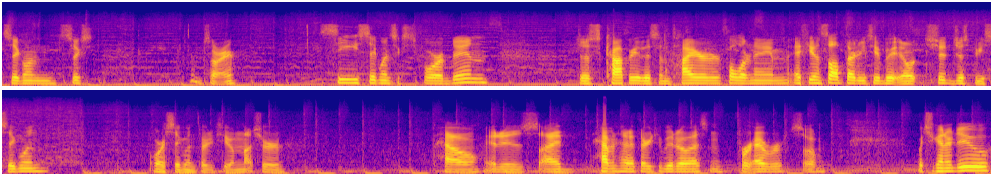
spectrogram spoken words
Cygwin 6, I'm sorry, C Cygwin 64 bin. Just copy this entire folder name. If you install 32-bit, it should just be Cygwin or Cygwin 32. I'm not sure how it is. I haven't had a 32-bit OS in forever, so what you're gonna do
